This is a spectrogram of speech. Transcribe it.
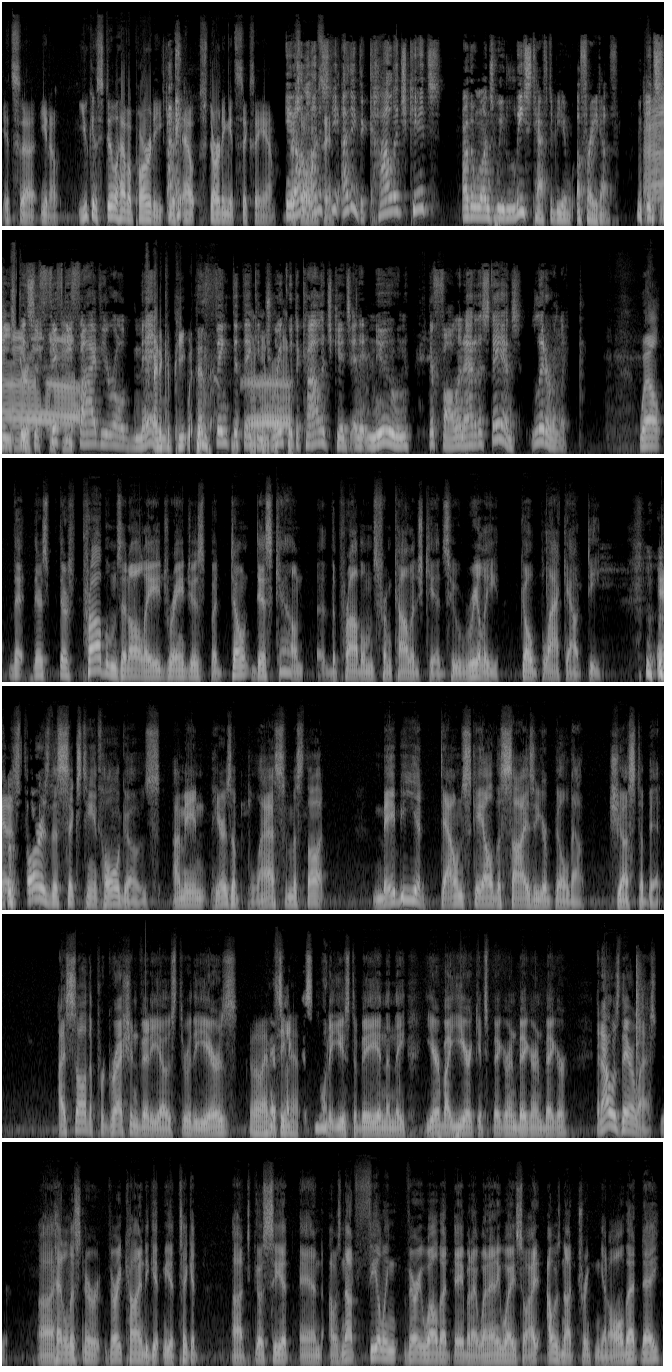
It's uh, you know, you can still have a party without starting at 6 a.m. In all all honesty, I think the college kids are the ones we least have to be afraid of. It's the it's the fifty five year old men Trying to compete with who think that they can drink with the college kids, and at noon they're falling out of the stands, literally. Well, the, there's there's problems in all age ranges, but don't discount uh, the problems from college kids who really go blackout deep. and as far as the 16th hole goes, I mean, here's a blasphemous thought. Maybe you downscale the size of your build out just a bit. I saw the progression videos through the years. Oh, I havenent It's seen like that. this is what it used to be, and then the year by year it gets bigger and bigger and bigger. And I was there last year. Uh, I had a listener very kind to get me a ticket uh, to go see it, and I was not feeling very well that day, but I went anyway. So I, I was not drinking at all that day,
